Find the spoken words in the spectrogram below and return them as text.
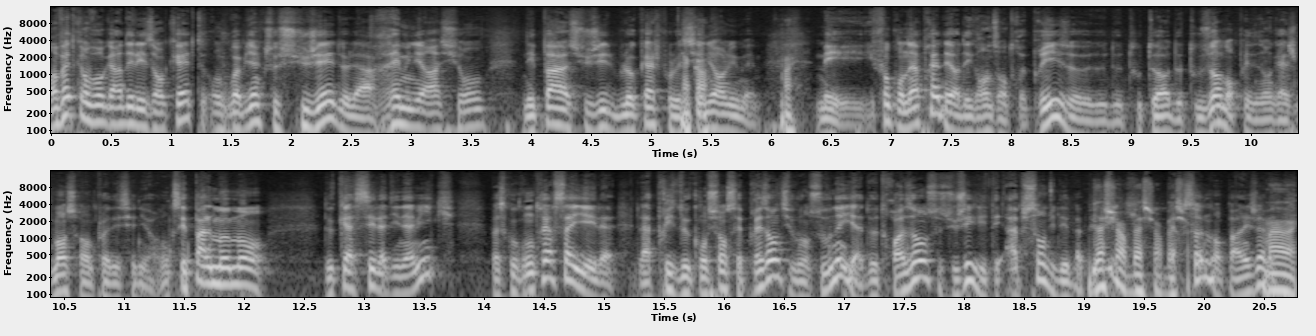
En fait quand vous regardez les enquêtes, on voit bien que ce sujet de la rémunération n'est pas un sujet de blocage pour le senior lui-même. Mais il faut qu'on apprenne. D'ailleurs, des grandes entreprises euh, de, tout ordre, de tous ordres ont pris des engagements sur l'emploi des seniors. Donc c'est pas le moment de casser la dynamique, parce qu'au contraire, ça y est, la, prise de conscience est présente. Si vous vous en souvenez, il y a 2-3 ans, ce sujet, il était absent du débat public. Bien sûr, bien sûr, bien Personne n'en parlait jamais.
